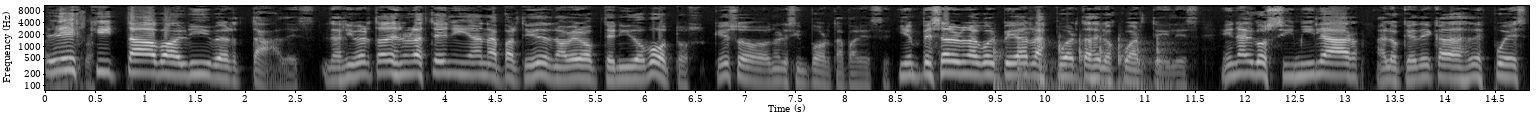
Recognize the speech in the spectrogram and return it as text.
les quitaba libertades. Las libertades no las tenían a partir de no haber obtenido votos, que eso no les importa parece, y empezaron a golpear las puertas de los cuarteles, en algo similar a lo que décadas después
